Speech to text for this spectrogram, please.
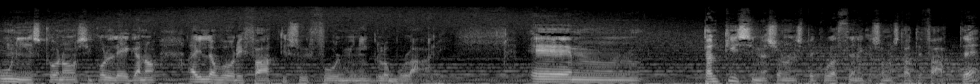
uniscono, si collegano ai lavori fatti sui fulmini globulari. E, ehm, tantissime sono le speculazioni che sono state fatte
